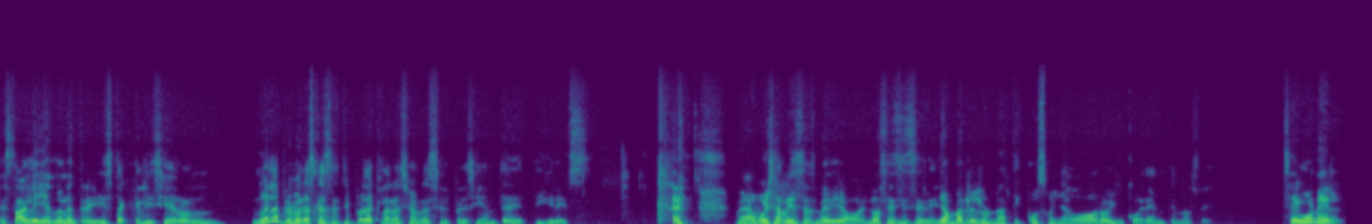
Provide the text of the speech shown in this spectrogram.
estaba leyendo una entrevista que le hicieron. No es la primera vez que hace este tipo de declaraciones el presidente de Tigres. Me da mucha risa, es medio, no sé si se llamarle lunático, soñador o incoherente, no sé. Según él,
